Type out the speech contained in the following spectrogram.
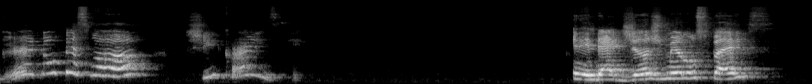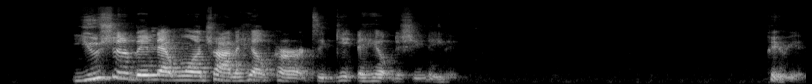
"Girl, don't mess with her," she crazy. In that judgmental space, you should have been that one trying to help her to get the help that she needed. Period.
